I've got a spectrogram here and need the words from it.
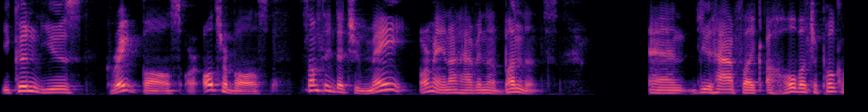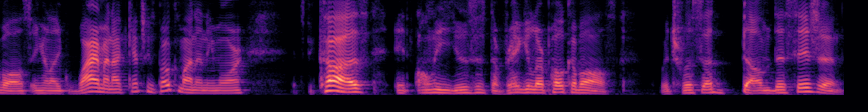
you couldn't use Great Balls or Ultra Balls, something that you may or may not have in abundance and you have like a whole bunch of Pokeballs, and you're like, why am I not catching Pokemon anymore? It's because it only uses the regular Pokeballs, which was a dumb decision.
